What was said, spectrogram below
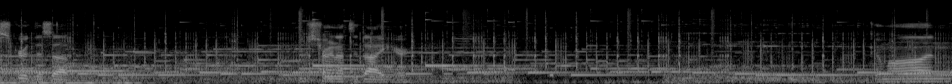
Screwed this up. Just trying not to die here. Come on.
